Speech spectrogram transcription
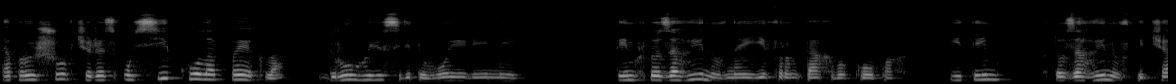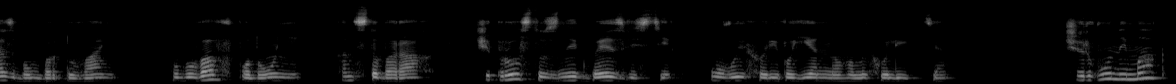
та пройшов через усі кола пекла Другої світової війни тим, хто загинув на її фронтах в окопах, і тим, хто загинув під час бомбардувань, побував в полоні, канцтобарах чи просто зник безвісті у вихорі воєнного лихоліття. Червоний мак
